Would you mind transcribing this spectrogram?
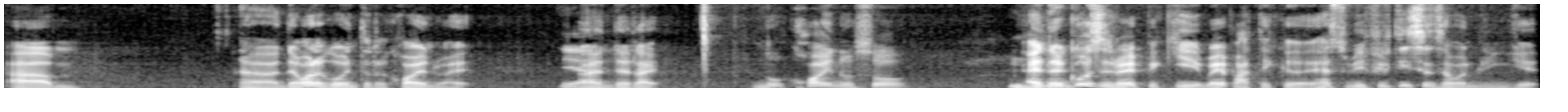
Um, uh, they want to go into the coin, right? Yeah. And they're like, no coin also. and the ghost is very picky, very particular. It has to be fifty cents and one ringgit.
